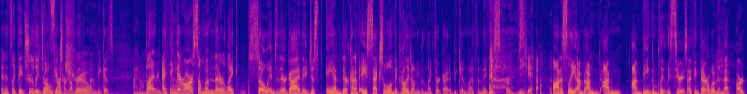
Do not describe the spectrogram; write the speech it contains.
and it's like they truly don't That's get not turned on by other men because. I don't But agree with I think that. there are some women that are like so into their guy, they just and they're kind of asexual, and they probably don't even like their guy to begin with, and they just are. Yeah. Honestly, I'm I'm I'm I'm being completely serious. I think there are women that are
